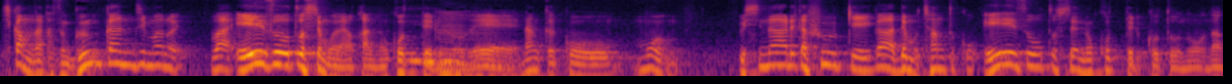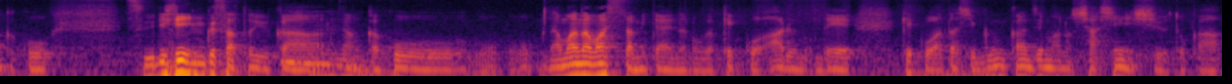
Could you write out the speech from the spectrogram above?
しかもなんかその軍艦島のは映像としてもなんか残ってるので、うん。なんかこうもう失われた風景がでもちゃんとこう映像として残ってることのなんかこうスリリングさというか、うん。なんかこう生々しさみたいなのが結構あるので結構私軍艦島の写真集とか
